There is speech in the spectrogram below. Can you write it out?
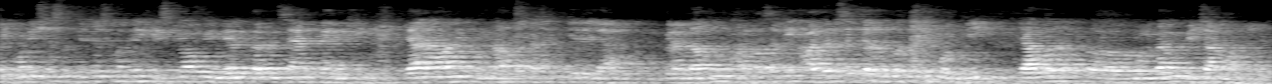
एकोणीसशे सत्तेचाळीसमध्ये history of Indian currency and banking या नावाने पुन्हा प्रकाशित केलेल्या ग्रंथातून भारतासाठी आदर्श चलनपद्धती कोणती यावर अ, विचार मांडले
